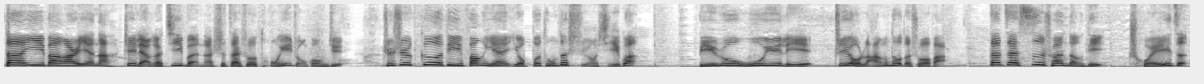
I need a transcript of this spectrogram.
但一般而言呢，这两个基本呢是在说同一种工具，只是各地方言有不同的使用习惯。比如吴语里只有榔头的说法，但在四川等地，锤子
